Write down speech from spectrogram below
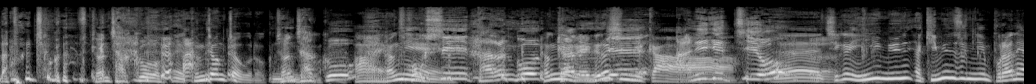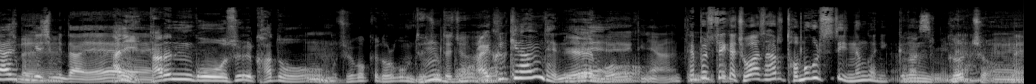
나쁜 쪽은 전 자꾸 네, 긍정적으로. 전 긍정적으로. 자꾸 아, 형님. 혹시 다른 곳 형님 가는 왜게 그러십니까? 아니겠지요? 네, 지금 이민 아, 김윤숙님 불안해하고 네. 계십니다. 예. 아니 다른 곳을 가도 뭐 즐겁게 놀고 오면 되죠. 음, 되죠. 뭐. 아니 그렇긴 하면 되는데 예, 뭐. 그냥 또 템플스테이가 좋아서 하루 더 묵을 수도 있는 거니까. 그건 그렇죠. 네,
